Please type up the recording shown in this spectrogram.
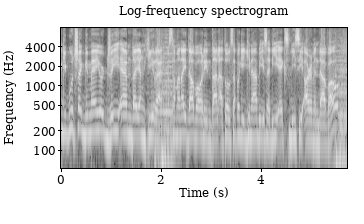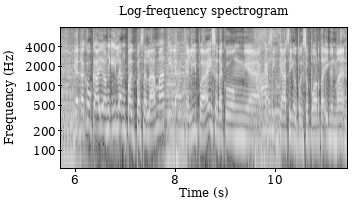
Gibutsag ni Mayor JM Dayang Hiran sa Manay Davao Oriental atol sa pagiginabi sa DXDC Armen Davao. Nga dako kayo ang ilang pagpasalamat, ilahang kalipay sa dakong ah, kasing-kasing ug pagsuporta ingon man.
